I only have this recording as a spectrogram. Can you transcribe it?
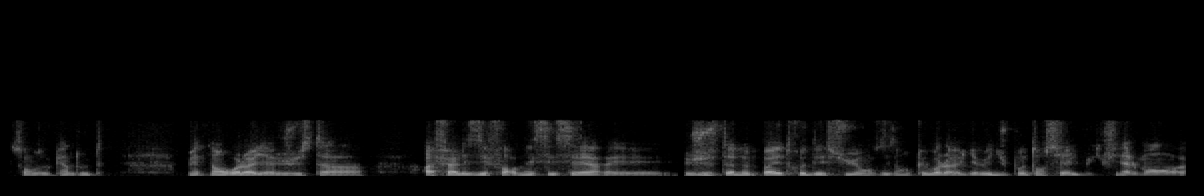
sans aucun doute. Maintenant, voilà, il y a juste à, faire les efforts nécessaires et juste à ne pas être déçu en se disant que voilà, il y avait du potentiel, mais que finalement, euh,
